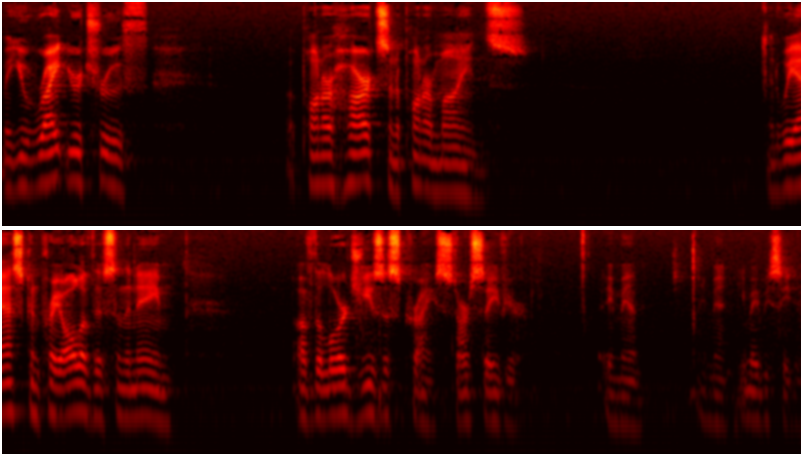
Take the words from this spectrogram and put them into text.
May you write your truth upon our hearts and upon our minds. And we ask and pray all of this in the name of the Lord Jesus Christ, our Savior. Amen. Amen. You may be seated.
